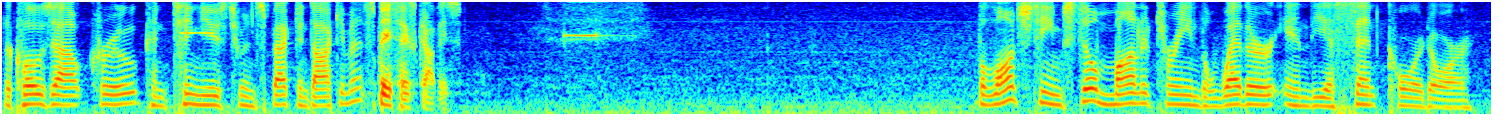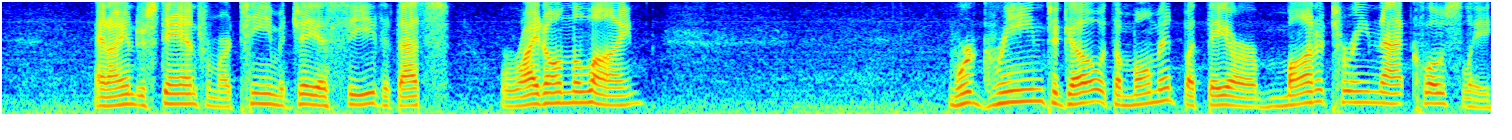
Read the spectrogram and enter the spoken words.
the closeout crew continues to inspect and document. SpaceX copies. The launch team still monitoring the weather in the ascent corridor. And I understand from our team at JSC that that's right on the line. We're green to go at the moment, but they are monitoring that closely.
